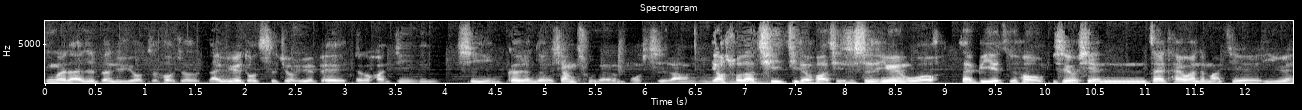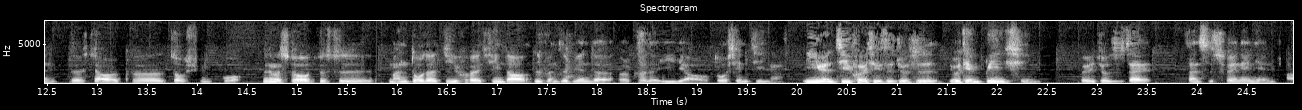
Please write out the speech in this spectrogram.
因为来日本旅游之后，就来越多次，就越被这个环境吸引，跟人的相处的模式啦。嗯嗯要说到契机的话，其实是因为我在毕业之后，其实有先在台湾的马街医院的小儿科受训过。那个时候就是蛮多的机会，听到日本这边的儿科的医疗多先进啊。因缘机会其实就是有点并行，所以就是在三十岁那年把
